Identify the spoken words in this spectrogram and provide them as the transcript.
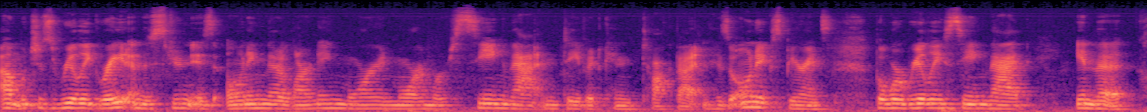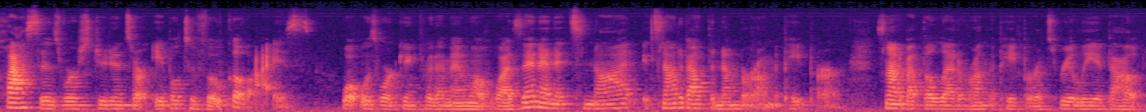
um, which is really great, and the student is owning their learning more and more, and we're seeing that. And David can talk about in his own experience, but we're really seeing that in the classes where students are able to vocalize what was working for them and what wasn't and it's not it's not about the number on the paper. It's not about the letter on the paper. It's really about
